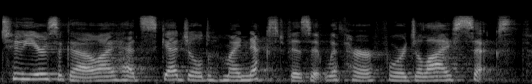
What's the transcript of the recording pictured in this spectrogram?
Two years ago, I had scheduled my next visit with her for July 6th,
